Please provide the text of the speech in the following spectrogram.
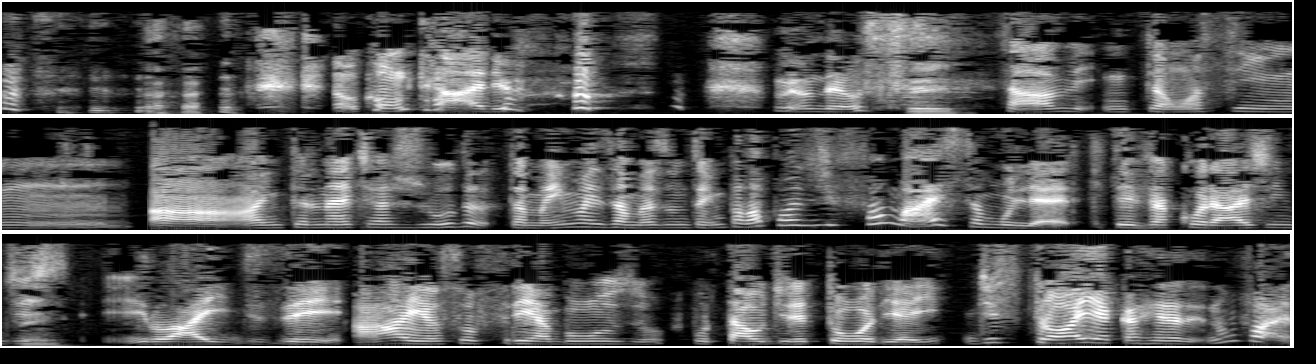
é o contrário. Meu Deus. Sim. Sabe? Então, assim, a, a, internet ajuda também, mas ao mesmo tempo ela pode difamar essa mulher que teve a coragem de Sim. ir lá e dizer, ah, eu sofri abuso por tal diretor, e aí destrói a carreira dele. Não vai,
